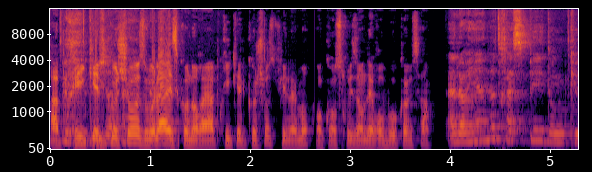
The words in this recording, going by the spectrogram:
appris quelque chose? Voilà, est-ce qu'on aurait appris quelque chose finalement en construisant des robots comme ça? Alors il y a un autre aspect donc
